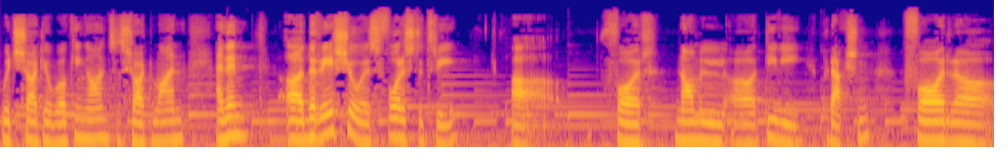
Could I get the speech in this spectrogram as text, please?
which shot you're working on, so shot one, and then the ratio is four is to three for normal uh, TV production. For uh,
